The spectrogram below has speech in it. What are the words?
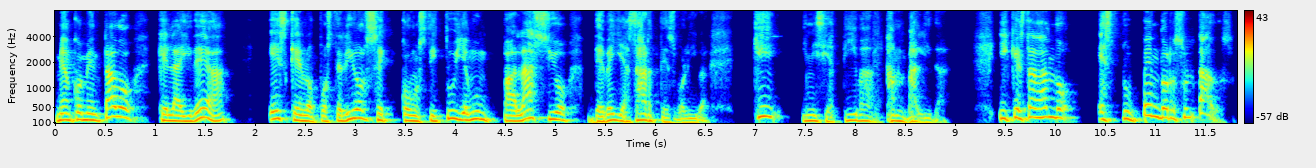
Me han comentado que la idea es que en lo posterior se constituya un Palacio de Bellas Artes Bolívar. Qué iniciativa tan válida y que está dando estupendos resultados.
